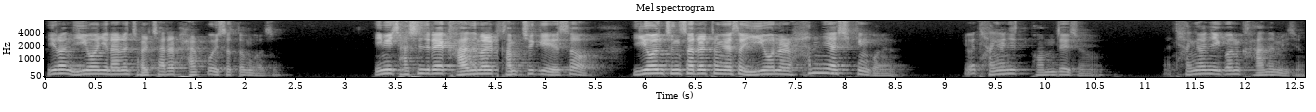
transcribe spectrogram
이런 이혼이라는 절차를 밟고 있었던 거죠. 이미 자신들의 간음을 감추기 위해서 이혼 증서를 통해서 이혼을 합리화시킨 거예요. 이건 당연히 범죄죠. 당연히 이건 간음이죠.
